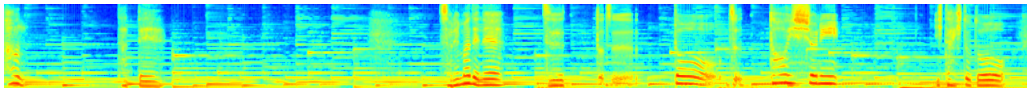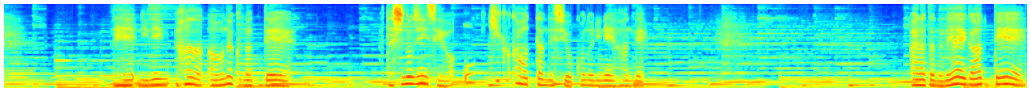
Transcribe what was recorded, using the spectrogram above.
半経ってそれまでねずっとずっとずっと一緒にいた人とね2年半会わなくなって私の人生は大きく変わったんですよこの2年半で。新たな出会いがあって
